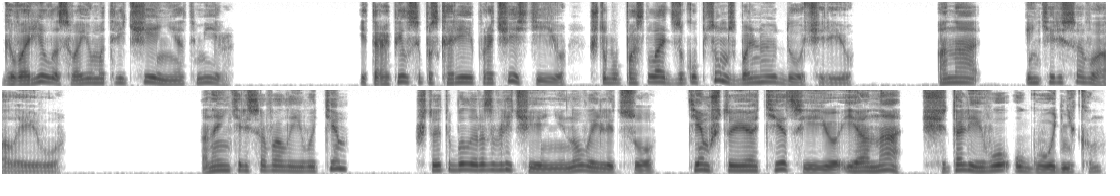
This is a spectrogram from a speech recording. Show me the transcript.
говорил о своем отречении от мира, и торопился поскорее прочесть ее, чтобы послать за купцом с больной дочерью. Она интересовала его. Она интересовала его тем, что это было развлечение, новое лицо, тем, что и отец ее, и она считали его угодником,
